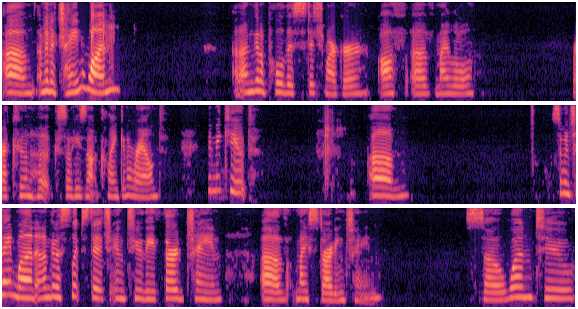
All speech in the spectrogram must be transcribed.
um, I'm going to chain one. And I'm going to pull this stitch marker off of my little raccoon hook so he's not clanking around. Isn't he cute? Um, so I'm going to chain one and I'm going to slip stitch into the third chain of my starting chain. So one, two,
